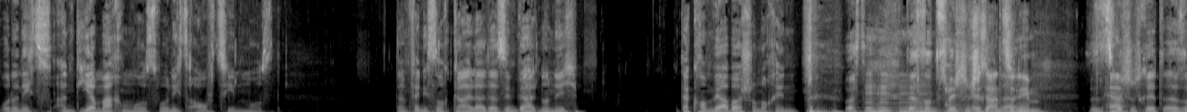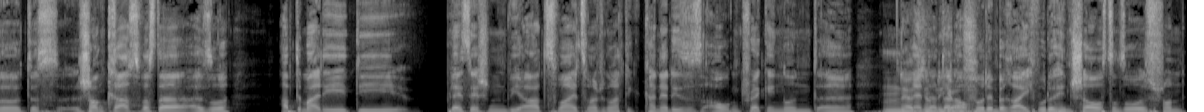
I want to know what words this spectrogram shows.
wo du nichts an dir machen musst, wo du nichts aufziehen musst. Dann fände ich es noch geiler, da sind wir halt noch nicht. Da kommen wir aber schon noch hin. Das ist so ein Zwischenschritt. Ist anzunehmen. Halt. Das ist ein Zwischenschritt. Also das ist schon krass, was da, also habt ihr mal die, die PlayStation VR 2 zum Beispiel gemacht, die kann ja dieses Augentracking und äh, ja, rendert dann auf. auch nur den Bereich, wo du hinschaust und so ist schon,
